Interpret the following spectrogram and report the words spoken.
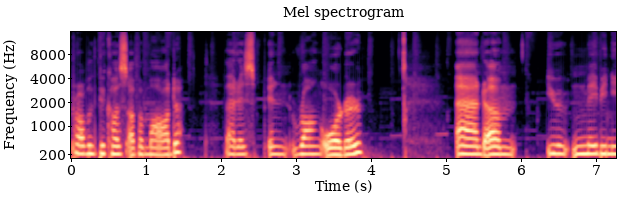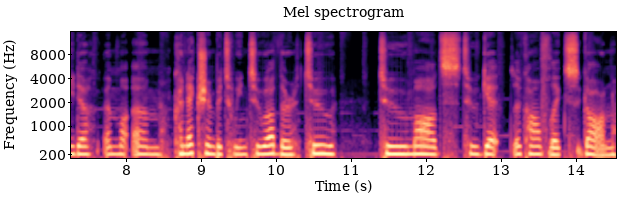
probably because of a mod that is in wrong order. And um you maybe need a, a um connection between two other two two mods to get the conflicts gone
